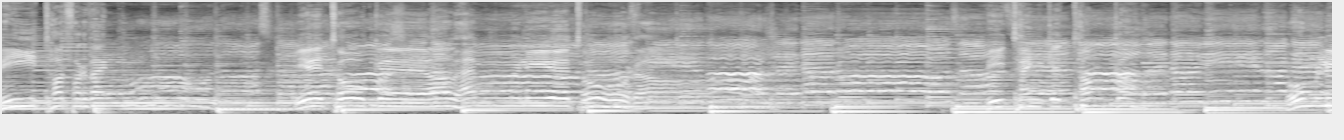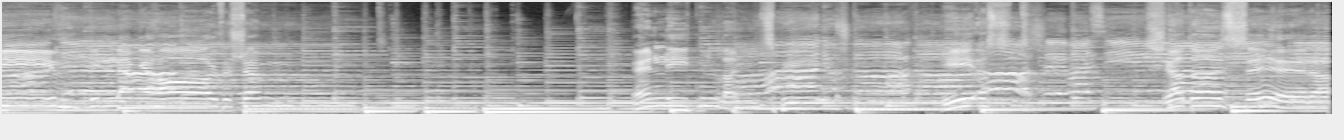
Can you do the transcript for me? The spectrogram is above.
Vi tar farvel i ei tåke av hemmelige tårer. Vi tenker tanker om liv vi lenge har forsømt. En liten landsby i øst, Shadasera,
